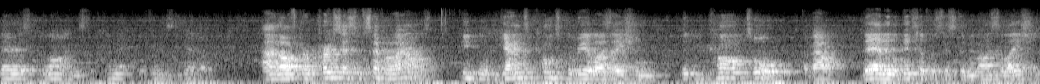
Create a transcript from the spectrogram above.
various lines that connect the things together. And after a process of several hours, people began to come to the realization that you can't talk about their little bit of the system in isolation,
